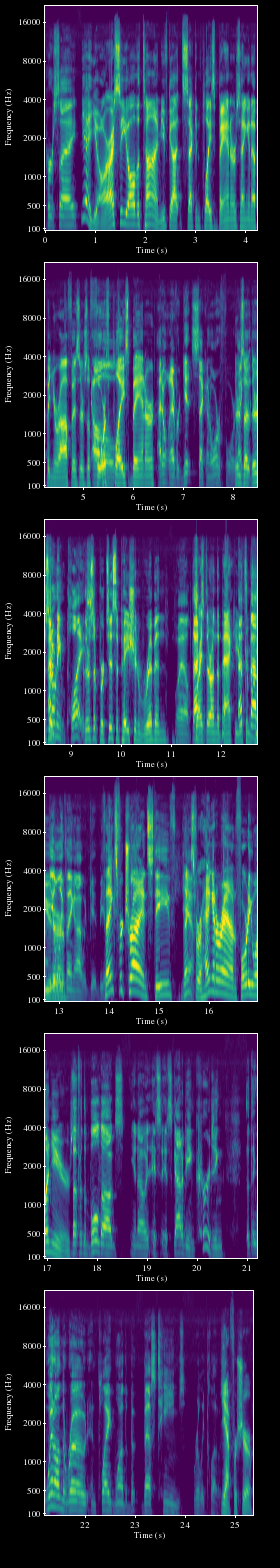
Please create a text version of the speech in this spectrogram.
per se. yeah, you are. I see you all the time. You've got second place banners hanging up in your office. There's a fourth Oh. place banner. I don't ever get second or fourth. There's I, a there's I a don't even play. There's a participation ribbon well, that's, right there on the back of your computer. That's about the only thing I would get. Thanks for trying, Steve. Thanks for hanging around 41 years. But for the Bulldogs, you know, it's it's got to be encouraging that they went on the road and played one of the b- best teams really close. Yeah, for sure.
